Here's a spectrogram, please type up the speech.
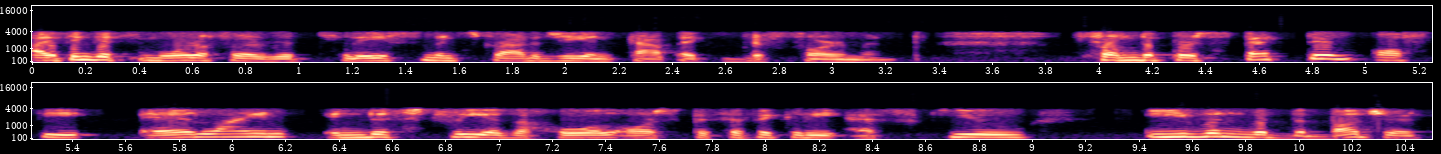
I think it's more of a replacement strategy and capex deferment. From the perspective of the airline industry as a whole, or specifically SQ, even with the budget,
